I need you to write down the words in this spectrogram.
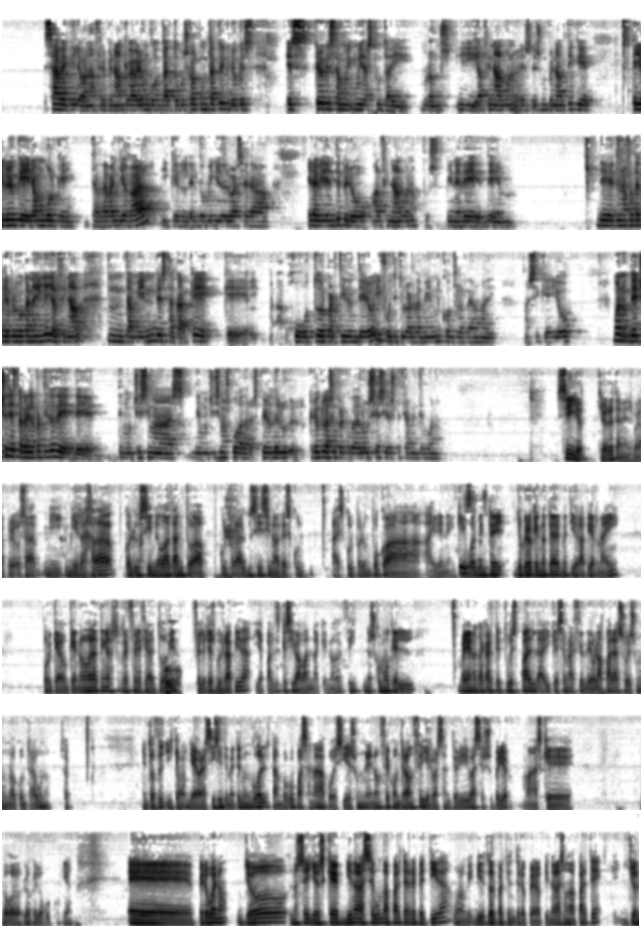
sabe que le van a hacer penal, que va a haber un contacto, busca el contacto y creo que es, es creo que está muy, muy astuta ahí Bronze. Y al final, bueno, es, es un penalti que, que, yo creo que era un gol que tardaba en llegar y que el, dominio del Barça era, era, evidente, pero al final, bueno, pues viene de, de, de, de una falta que le provocan a ella y al final mmm, también destacar que, que jugó todo el partido entero y fue titular también contra el Real Madrid. Así que yo, bueno, de hecho destacaría el partido de, de, de muchísimas, de muchísimas jugadoras, pero de, creo que la Supercopa de Lucy ha sido especialmente buena. Sí, yo, yo creo que también es buena, pero o sea, mi, mi rajada con Lucy no va tanto a culpar a Lucy, sino a, descul a esculpar un poco a, a Irene. Que sí, igualmente sí, sí. yo creo que no te has metido la pierna ahí, porque aunque no la tengas referencia de todo bien, Feller es muy rápida y aparte es que se iba a banda, que no, no es como que el, vayan a atacarte tu espalda y que sea una acción de o la paras o es un uno contra uno. Entonces, y que y ahora sí, si te meten un gol, tampoco pasa nada, pues si es un en 11 contra 11 y el Barça en teoría iba a ser superior, más que luego, lo que luego ocurrió. Eh, pero bueno, yo no sé, yo es que viendo la segunda parte repetida, bueno, vi todo el partido entero, pero viendo la segunda parte, yo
